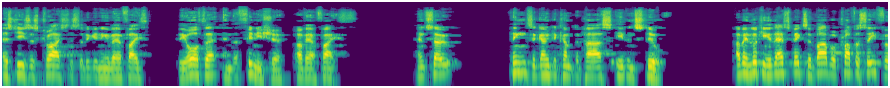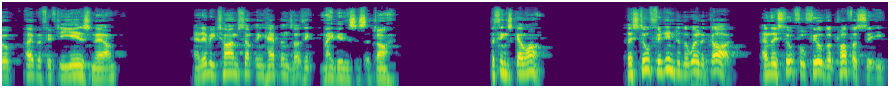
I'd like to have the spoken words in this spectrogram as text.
as Jesus Christ is the beginning of our faith, the author and the finisher of our faith. And so, things are going to come to pass even still. I've been looking at aspects of Bible prophecy for over 50 years now, and every time something happens, I think maybe this is the time. But things go on. They still fit into the Word of God and they still fulfill the prophecy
